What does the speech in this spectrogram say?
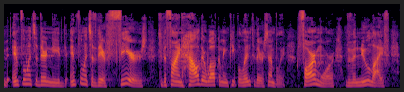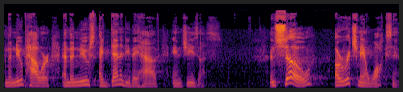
the influence of their need, the influence of their fears to define how they're welcoming people into their assembly, far more than the new life and the new power and the new identity they have in Jesus. And so, a rich man walks in.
